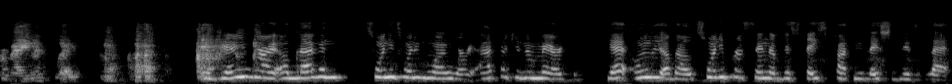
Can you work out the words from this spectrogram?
Remain in place. In January 11, 2021, we're African Americans, yet only about 20% of the state's population is Black.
